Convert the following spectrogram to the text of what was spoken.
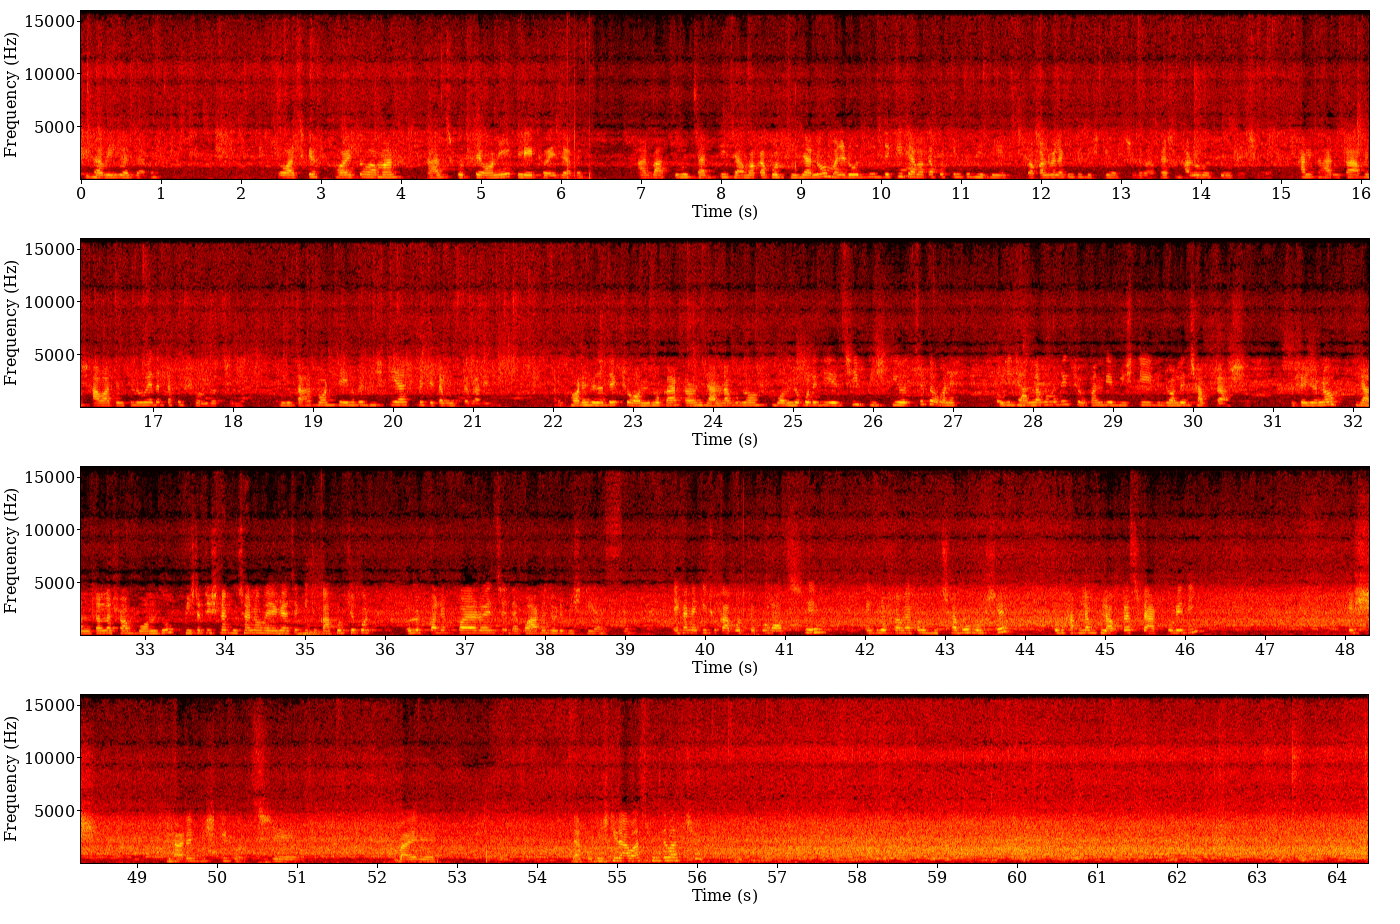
কীভাবেই বা যাবে? তো আজকে হয়তো আমার কাজ করতে অনেক লেট হয়ে যাবে। আর বাথরুমের চারটি জামা কাপড় ভিজানো মানে রোদ্দুর দেখেই জামা কাপড় কিন্তু ভিজিয়েছি। সকালবেলা কিন্তু বৃষ্টি হচ্ছিল বেশ ভালো রোদ্দুর উঠেছিল। হালকা হালকা বেশ হাওয়া চলছিল ওয়েদারটা খুব সুন্দর ছিল। কিন্তু তারপর যে এইভাবে বৃষ্টি আসবে সেটা বুঝতে পারিনি। আর ঘরের ভেতর দেখছ অন্ধকার, কারণ জানলাগুলো বন্ধ করে দিয়েছি, বৃষ্টি হচ্ছে তো মানে ওই যে জানলাগুলো দেখছ, ওখান দিয়ে বৃষ্টির জলের ঝাপটা আসে। তো সেই জন্য জানলা সব বন্ধ। বৃষ্টা টিসনা গুছানো হয়ে গেছে, কিছু কাপড় চোপড় ওলট পালট করা রয়েছে। দেখো আরও জোরে বৃষ্টি আসছে। এখানে কিছু কাপড় চোপড় আছে, এগুলো সব এখন গুছাবো বসে। তো ভাবলাম ব্লগটা স্টার্ট করে দিই। ইস ধারে বৃষ্টি হচ্ছে। বাইরে। দেখো বৃষ্টির আওয়াজ শুনতে পাচ্ছ?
